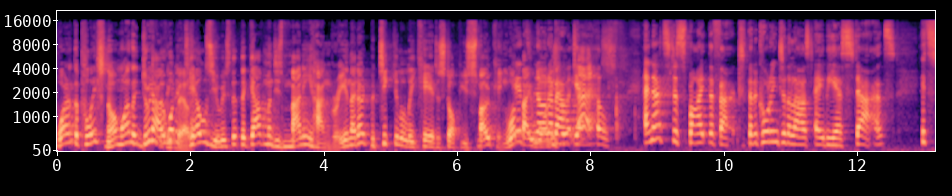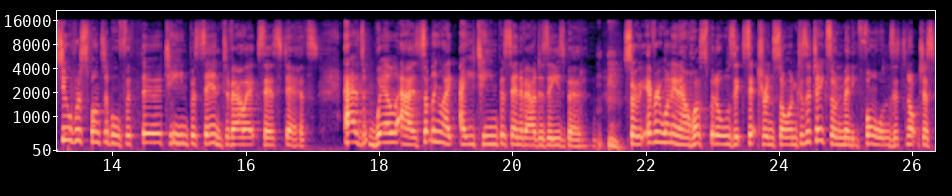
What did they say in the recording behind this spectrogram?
why don't the police know them? Why aren't they doing no, what it tells it? you is that the government is money hungry and they don't particularly care to stop you smoking. What it's they not want about is your tax. health. And that's despite the fact that according to the last ABS stats, it's still responsible for 13% of our excess deaths, as well as something like 18% of our disease burden. so everyone in our hospitals, etc., and so on, because it takes on many forms. It's not just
